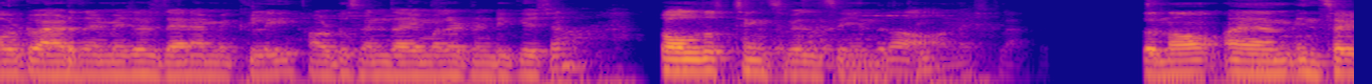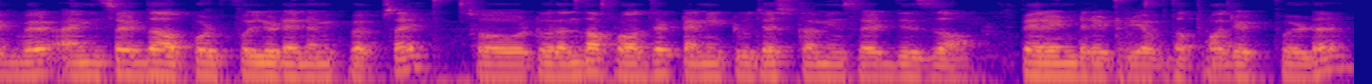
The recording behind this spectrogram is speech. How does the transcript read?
how to add the images dynamically how to send the email authentication so all those things we'll see in the next class so now I am inside where I'm inside the portfolio dynamic website. So to run the project, I need to just come inside this uh, parent directory of the project folder.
